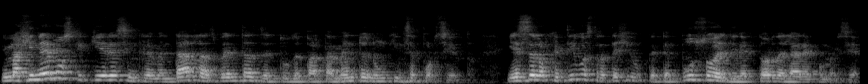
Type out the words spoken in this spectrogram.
Imaginemos que quieres incrementar las ventas de tu departamento en un 15%. Y ese es el objetivo estratégico que te puso el director del área comercial.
